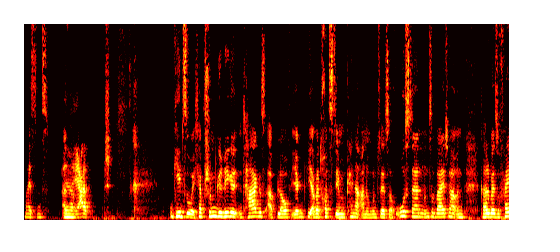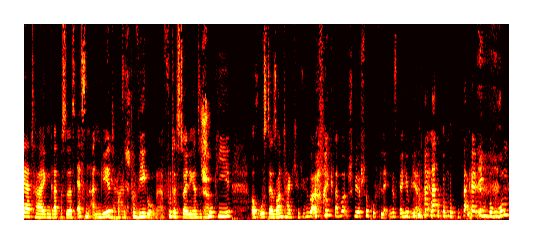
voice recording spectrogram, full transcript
Meistens. Also, ja. ja geht so. Ich habe schon einen geregelten Tagesablauf irgendwie, aber trotzdem, keine Ahnung. Und jetzt auch Ostern und so weiter. Und gerade bei so Feiertagen, gerade was so das Essen angeht, ja, auch Bewegung, ne? futterst du halt die ganze Schoki. Ja. Auch Ostersonntag, ich hatte überall auf meinen Klamotten schon wieder Schokoflecken. Das wäre hier wie an Weihnachten. Lag halt irgendwo rum,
